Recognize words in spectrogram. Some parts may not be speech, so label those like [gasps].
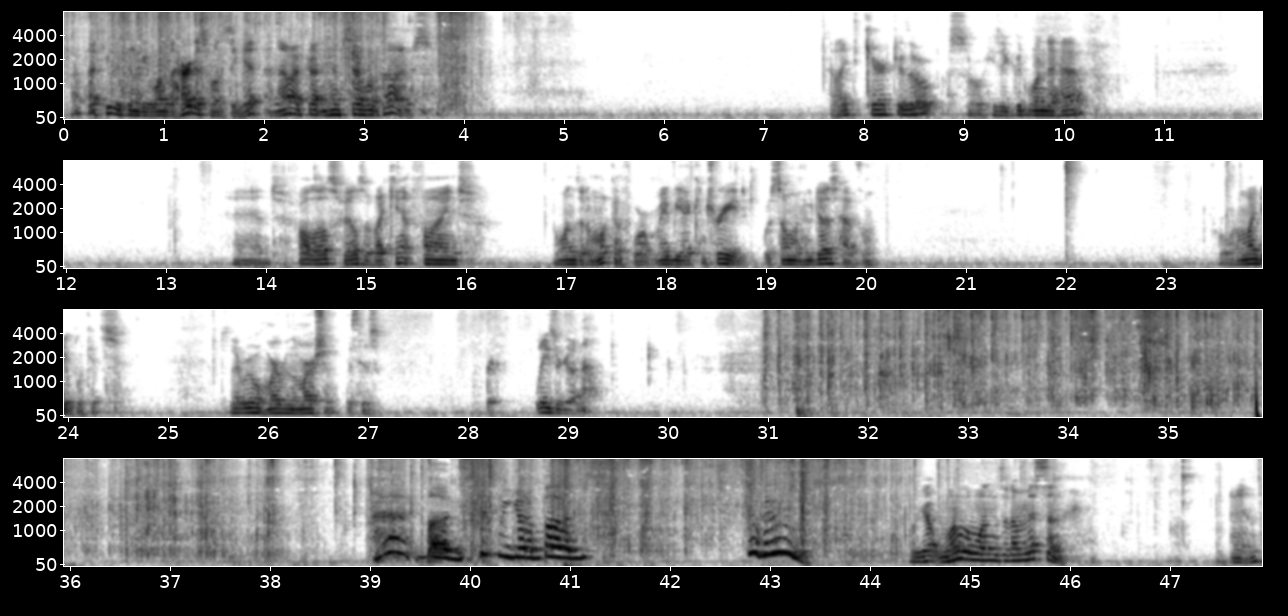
I thought he was going to be one of the hardest ones to get, and now I've gotten him several times. I like the character though, so he's a good one to have. And if all else fails, if I can't find the ones that I'm looking for, maybe I can trade with someone who does have them. For one of my duplicates. So there we go, Marvin the Martian with his laser gun. Bugs. We got a bugs. Woohoo! We got one of the ones that I'm missing. And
